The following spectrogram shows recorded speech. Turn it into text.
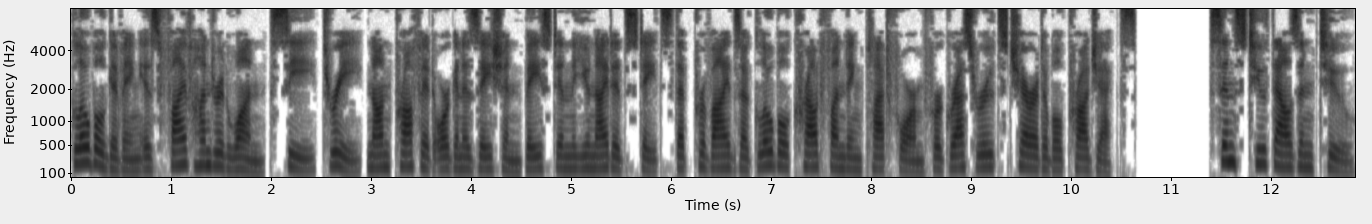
Global Giving is 501 nonprofit organization based in the United States that provides a global crowdfunding platform for grassroots charitable projects. Since 2002,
